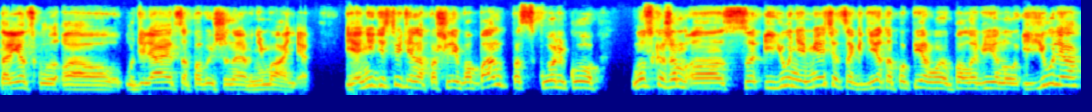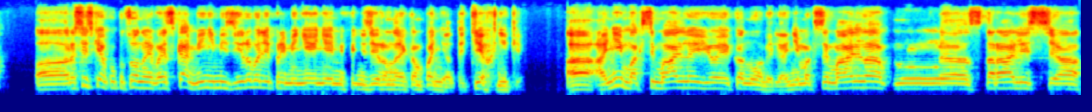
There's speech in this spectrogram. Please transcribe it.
Торецку э, уделяется повышенное внимание. И они действительно пошли в банк поскольку, ну, скажем, э, с июня месяца, где-то по первую половину июля, э, российские оккупационные войска минимизировали применение механизированной компоненты, техники. А Они максимально ее экономили, они максимально э, старались э,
